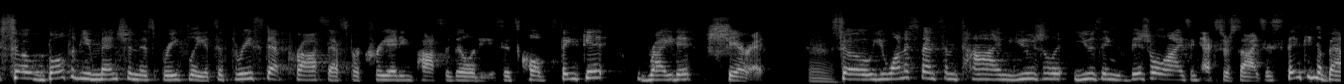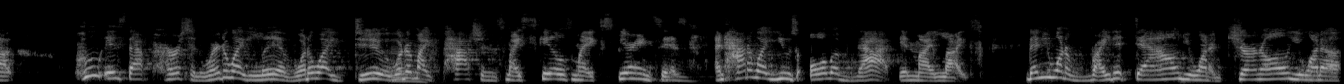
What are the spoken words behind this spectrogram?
So, both of you mentioned this briefly. It's a three step process for creating possibilities. It's called Think It, write it, share it. Mm. So you want to spend some time usually using visualizing exercises, thinking about who is that person? Where do I live? What do I do? Mm. What are mm. my passions, my skills, my experiences? Mm. And how do I use all of that in my life? Then you want to write it down. You want to journal. You want to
